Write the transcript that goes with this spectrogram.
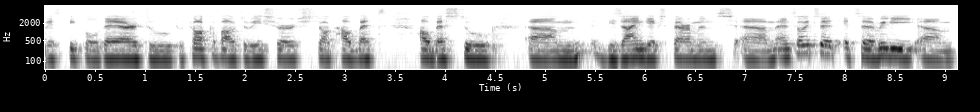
with people there to to talk about the research, talk how best how best to um, design the experiments, um, and so it's a it's a really um,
